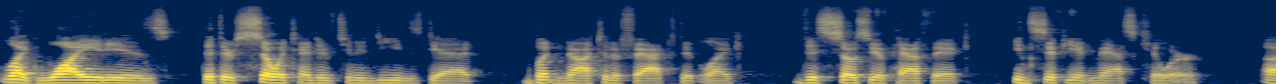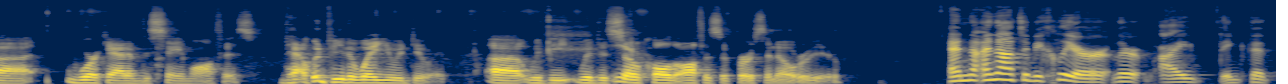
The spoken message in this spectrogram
like why it is that they're so attentive to Nadeem's debt, but not to the fact that like this sociopathic incipient mass killer uh, work out of the same office, that would be the way you would do it uh, with the with the so-called Office of Personnel Review. And, and not to be clear, there I think that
